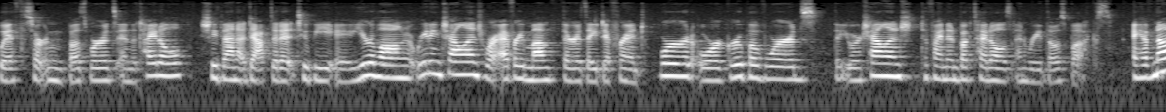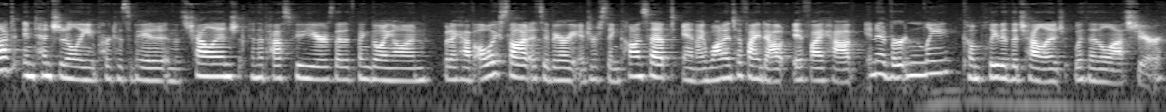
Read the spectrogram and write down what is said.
with certain buzzwords in the title. She then adapted it to be a year-long reading challenge where every month there is a different word or group of words that you are challenged to find in book titles and read those books. I have not intentionally participated in this challenge in the past few years that it's been going on, but I have always thought it's a very interesting concept and I wanted to find out if I have inadvertently completed the challenge within the last year.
